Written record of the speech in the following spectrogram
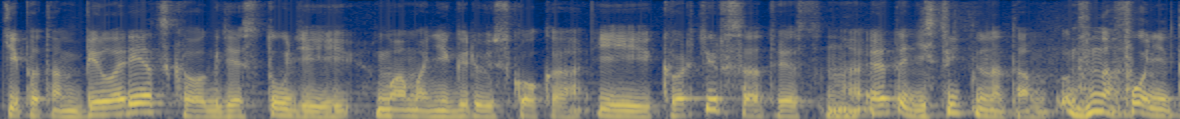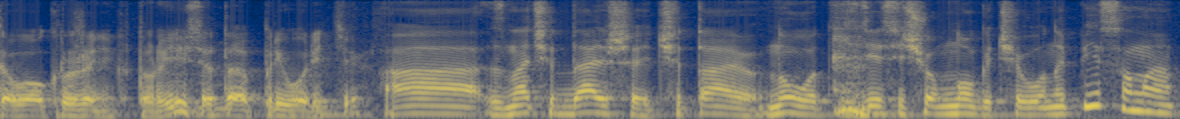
типа там Белорецкого, где студии «Мама, не горюй, сколько» и квартир, соответственно, это действительно там на фоне того окружения, которое есть, это приорити. А, значит, дальше читаю. Ну, вот здесь еще еще много чего написано.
